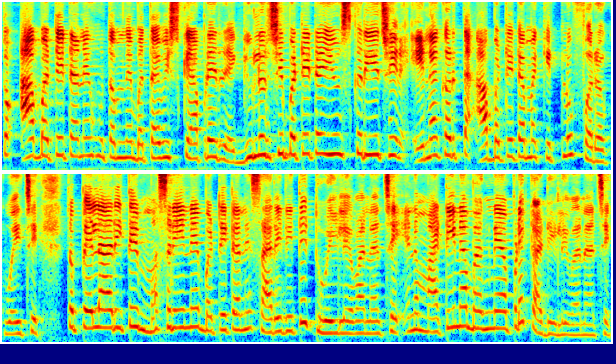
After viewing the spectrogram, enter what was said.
તો આ બટેટાને હું તમને બતાવીશ કે આપણે રેગ્યુલર જે બટેટા યુઝ કરીએ છીએ ને એના કરતાં આ બટેટામાં કેટલો ફરક હોય છે. તો પહેલાં આ રીતે મસળીને બટેટાને સારી રીતે ધોઈ લેવાના છે. એના માટીના ભાગને આપણે કાઢી લેવાના છે.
